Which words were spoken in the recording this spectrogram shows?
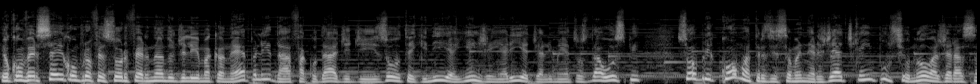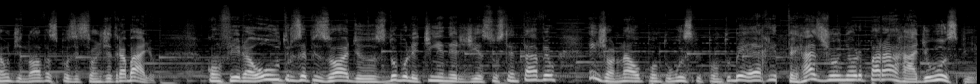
Eu conversei com o professor Fernando de Lima Canepeli, da Faculdade de Zootecnia e Engenharia de Alimentos da USP, sobre como a transição energética impulsionou a geração de novas posições de trabalho. Confira outros episódios do Boletim Energia Sustentável em jornal.usp.br. Ferraz Júnior para a Rádio USP.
